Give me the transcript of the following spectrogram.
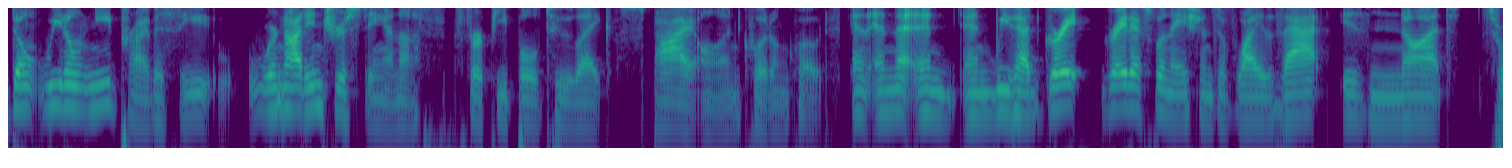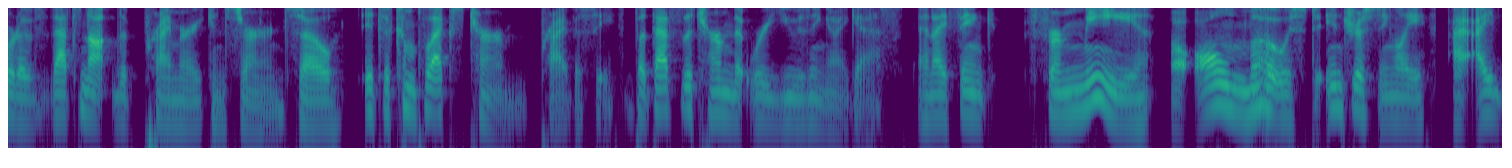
Don't we don't need privacy. We're not interesting enough for people to like spy on quote unquote. And and that and and we've had great great explanations of why that is not sort of that's not the primary concern. So it's a complex term, privacy, but that's the term that we're using, I guess. And I think for me, uh, almost interestingly, I, I,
